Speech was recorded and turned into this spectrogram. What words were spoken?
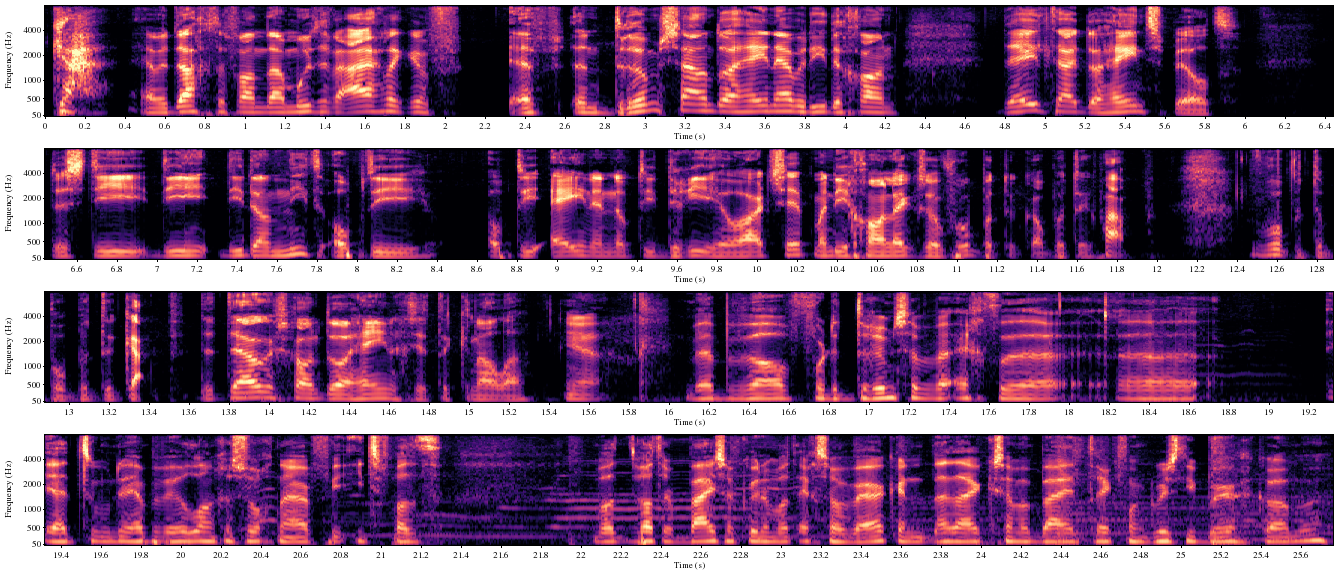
ka. En we dachten van, daar moeten we eigenlijk een, een, drumsound doorheen hebben die er gewoon de hele tijd doorheen speelt. Dus die, die, die dan niet op die, op die 1 en op die 3 heel hard zit, maar die gewoon lekker zo voepet de kappet de kap. De telkens gewoon doorheen zit te knallen. Ja. We hebben wel voor de drums hebben we echt. eh, eh, ja, toen hebben we heel lang gezocht naar iets wat, wat, wat erbij zou kunnen, wat echt zou werken. En uiteindelijk zijn we bij een track van Grizzly Bear gekomen.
